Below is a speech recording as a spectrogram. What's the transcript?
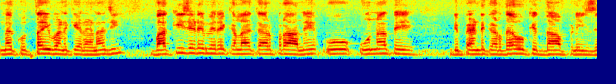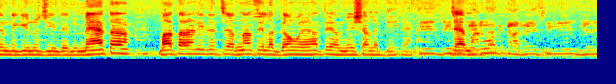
ਮੈਂ ਕੁੱਤਾ ਹੀ ਬਣ ਕੇ ਰਹਿਣਾ ਜੀ। ਬਾਕੀ ਜਿਹੜੇ ਮੇਰੇ ਕਲਾਕਾਰ ਭਰਾ ਨੇ ਉਹ ਉਹਨਾਂ ਤੇ ਡਿਪੈਂਡ ਕਰਦਾ ਉਹ ਕਿੱਦਾਂ ਆਪਣੀ ਜ਼ਿੰਦਗੀ ਨੂੰ ਜੀਂਦੇ ਨੇ। ਮੈਂ ਤਾਂ ਮਾਤਾ ਰਾਣੀ ਦੇ ਚਰਨਾਂ ਤੇ ਲੱਗਾ ਹੋਇਆ ਤੇ ਹਮੇਸ਼ਾ ਲੱਗੇ ਹੀ ਰਹਿਣਾ। ਜੈ ਮਾਤਾ। ਕਰ ਰਹੇ ਸੀਗੇ ਜਿਹੜੇ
